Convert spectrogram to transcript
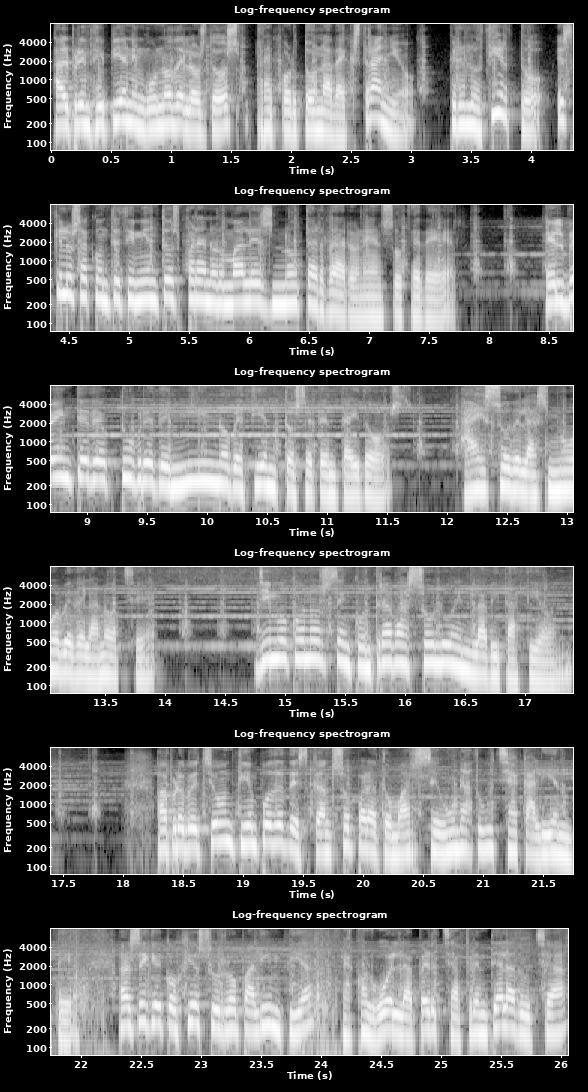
Al principio ninguno de los dos reportó nada extraño, pero lo cierto es que los acontecimientos paranormales no tardaron en suceder. El 20 de octubre de 1972, a eso de las nueve de la noche, Jim O'Connor se encontraba solo en la habitación. Aprovechó un tiempo de descanso para tomarse una ducha caliente, así que cogió su ropa limpia, la colgó en la percha frente a la ducha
